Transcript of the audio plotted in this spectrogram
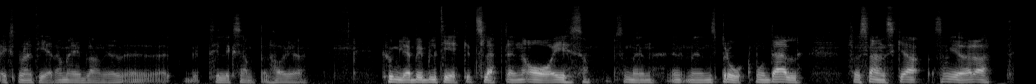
experimenterar med ibland. Eh, till exempel har ju Kungliga biblioteket släppt en AI som, som en, en, en språkmodell för svenska som gör att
